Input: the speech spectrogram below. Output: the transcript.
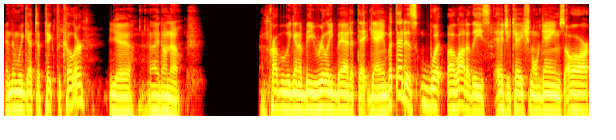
and then we got to pick the color. Yeah, I don't know. I'm probably going to be really bad at that game, but that is what a lot of these educational games are,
